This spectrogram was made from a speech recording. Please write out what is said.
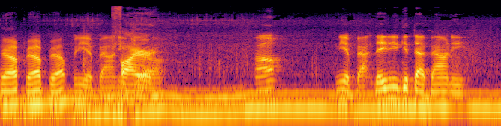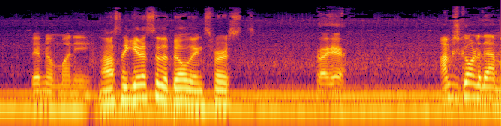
Yep, yep, yep. We need a bounty. Fire. Joe. Huh? We need a ba- They need to get that bounty. We have no money. Honestly, get us to the buildings first. Right here. I'm just going to them.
